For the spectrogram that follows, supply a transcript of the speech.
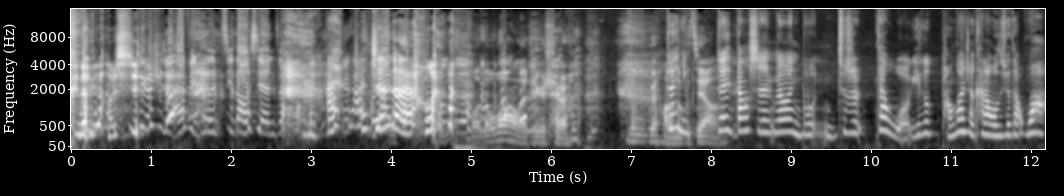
何的表示？这个事情艾比真的记到现在，哎哎，真的，我我都忘了这个事儿，那乌龟好像对你不见了。对，当时喵喵你不，你就是在我一个旁观者看来，我都觉得哇，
